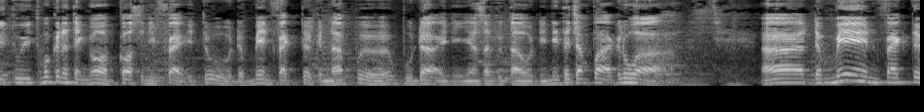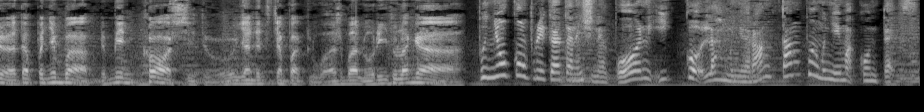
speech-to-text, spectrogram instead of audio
itu itu pun kena tengok cause and effect itu the main factor kenapa budak ini yang satu tahun ini tercampak keluar. Uh, the main factor atau penyebab, the main cause itu yang dia tercampak keluar sebab lori itu langgar. Penyokong Perikatan Nasional pun ikutlah menyerang tanpa menyemak konteks.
